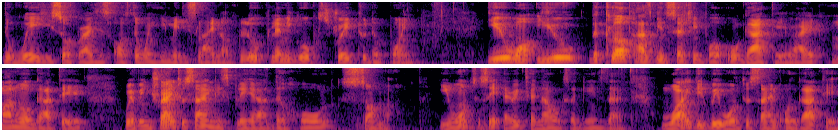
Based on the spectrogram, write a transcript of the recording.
the way he surprises us, the way he made his lineup. Look, let me go straight to the point. You want you the club has been searching for Ugarte, right? Manuel Ugarte. We've been trying to sign this player the whole summer. You want to say Erik Ten works against that? Why did we want to sign Ugarte?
